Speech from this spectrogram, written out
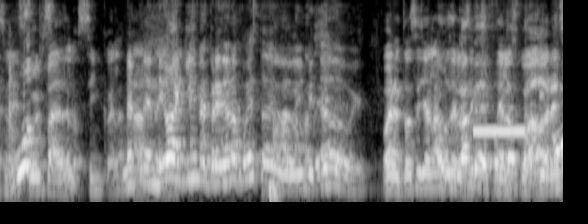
Es una disculpa desde los 5 de la Me tarde. prendió aquí, me prendió la apuesta del invitado, güey. Bueno, entonces ya hablamos de los, de de los de jugadores.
